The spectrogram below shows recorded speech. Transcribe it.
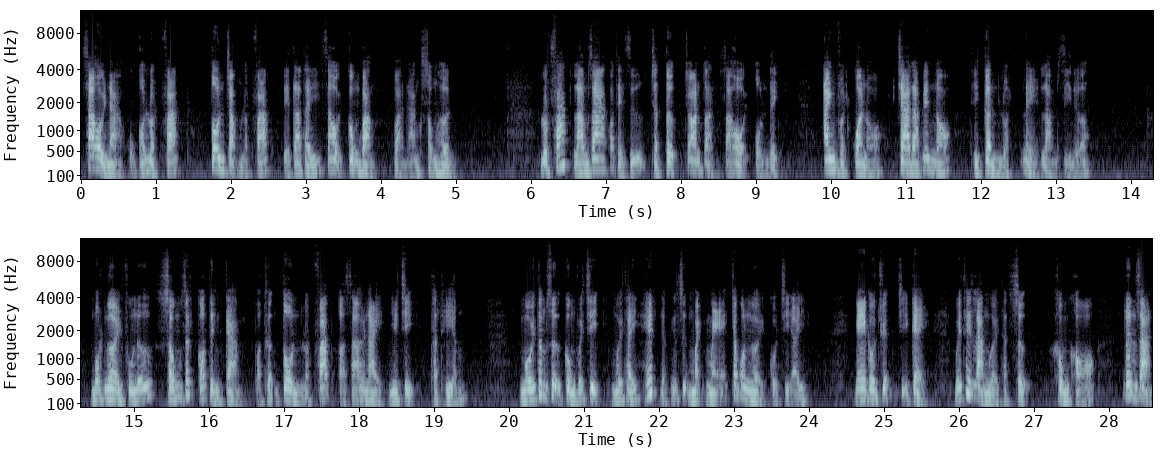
Xã hội nào cũng có luật pháp, tôn trọng luật pháp để ta thấy xã hội công bằng và đáng sống hơn. Luật pháp làm ra có thể giữ trật tự cho an toàn xã hội ổn định. Anh vượt qua nó, trà đạp lên nó thì cần luật để làm gì nữa. Một người phụ nữ sống rất có tình cảm và thượng tôn luật pháp ở xã hội này như chị thật hiếm. Ngồi tâm sự cùng với chị mới thấy hết được những sự mạnh mẽ trong con người của chị ấy. Nghe câu chuyện chị kể mới thấy làm người thật sự không khó, đơn giản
